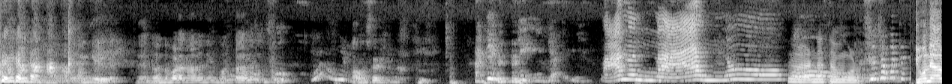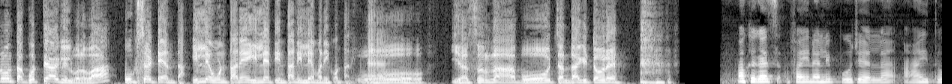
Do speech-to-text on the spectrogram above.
ಸಿಗಲ್ಲ ಹೆಂಗೆ ಇಲ್ಲ. ನಿಂಗೆ ಗೊತ್ತಾಗಲ್ಲ. ಅವನು ಸರಿ. ನಾನು ನಾನು. ಅಣ್ಣ ತಮ್ಮಗಳು. ಇವನ್ ಯಾರು ಅಂತ ಗೊತ್ತೇ ಆಗ್ಲಿಲ್ವಲ್ವಾ ಪುಕ್ಸಟ್ಟೆ ಅಂತ. ಇಲ್ಲೇ ಉಣ್ತಾನೆ ಇಲ್ಲೇ ತಿಂತಾನೆ ಇಲ್ಲೇ ಮನಿಕೊಂತಾನೆ ಓ ಹೆಸರ್ನ ಬೋ ಚಂದಾಗಿಟ್ಟವ್ರೆ. ಓಕೆ ಗೈಸ್ ಫೈನಲಿ ಪೂಜೆ ಎಲ್ಲ ಆಯಿತು.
